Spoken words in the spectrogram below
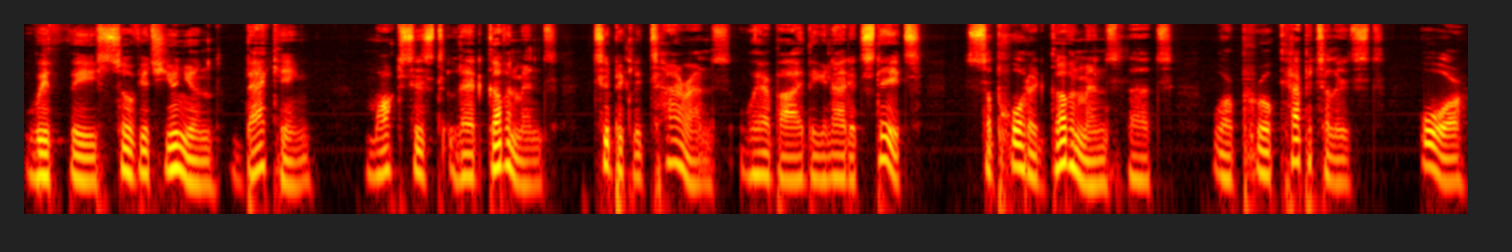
with the Soviet Union backing Marxist led governments, typically tyrants, whereby the United States supported governments that were pro capitalist or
